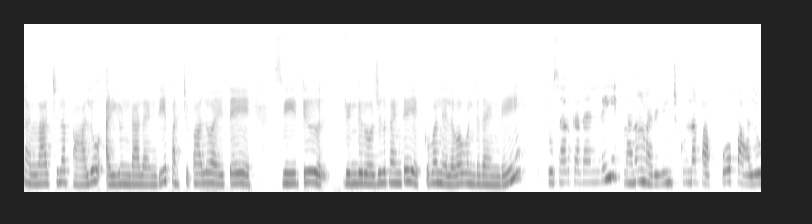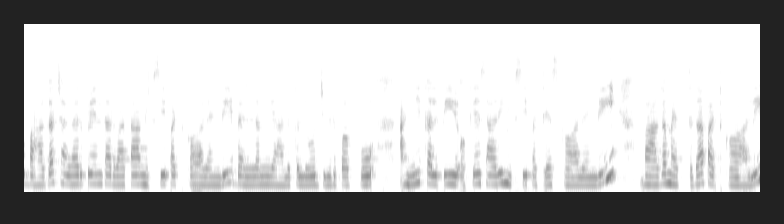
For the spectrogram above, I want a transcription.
చల్లార్చిన పాలు అయి ఉండాలండి. పచ్చి పాలు అయితే స్వీట్ రెండు రోజుల కంటే ఎక్కువ నిల్వ ఉండదండి. చూసారు కదండి? మనం మరిగించుకున్న పప్పు పాలు బాగా చల్లారిపోయిన తర్వాత మిక్సీ పట్టుకోవాలండి. బెల్లం యాలకులు జీడిపప్పు అన్నీ కలిపి ఒకేసారి మిక్సీ పట్టేసుకోవాలండి. బాగా మెత్తగా పట్టుకోవాలి.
